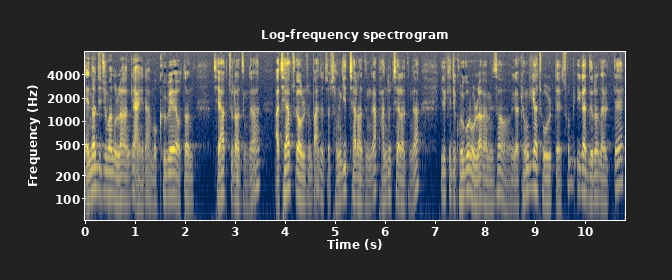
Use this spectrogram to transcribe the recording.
에너지주만 올라간 게 아니라 뭐 그 외에 어떤 제약주라든가 아 제약주가 오늘 좀 빠졌죠. 전기차라든가 반도체라든가 이렇게 이제 골고루 올라가면서 그러니까 경기가 좋을 때 소비가 늘어날 때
